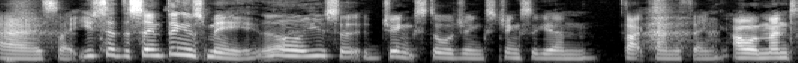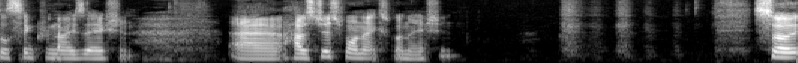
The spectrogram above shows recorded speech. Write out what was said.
Uh, it's like you said the same thing as me. Oh, you said jinx, still jinx, jinx again. That kind of thing. Our mental synchronization uh, has just one explanation. So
